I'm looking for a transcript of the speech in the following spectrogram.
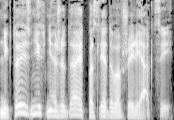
Никто из них не ожидает последовавшей реакции.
